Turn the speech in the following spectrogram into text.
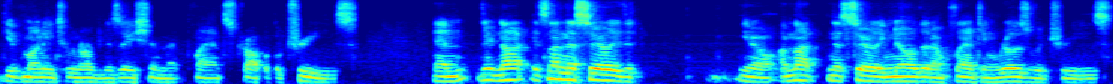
give money to an organization that plants tropical trees. And they're not, it's not necessarily that, you know, I'm not necessarily know that I'm planting rosewood trees,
